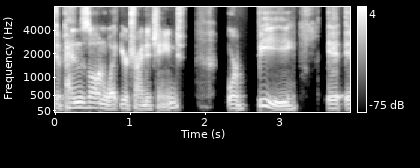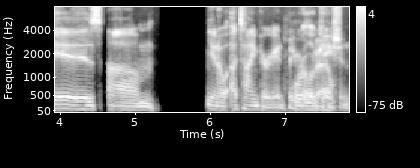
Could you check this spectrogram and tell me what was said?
depends on what you're trying to change, or B, it is um, you know, a time period Being or a location.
